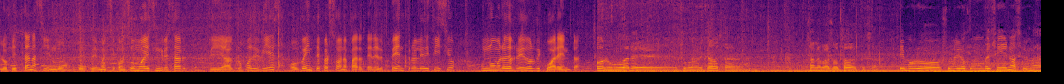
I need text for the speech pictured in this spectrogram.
Lo que están haciendo desde Maxi Consumo es ingresar de, a grupos de 10 o 20 personas para tener dentro del edificio un número de alrededor de 40. Todos los lugares están, están abarrotados de personas. Hemos unido con un vecino a hacer una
